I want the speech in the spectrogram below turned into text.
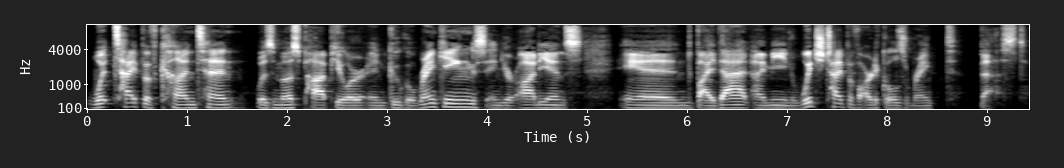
what type of content was most popular in Google rankings and your audience? And by that, I mean, which type of articles ranked best?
